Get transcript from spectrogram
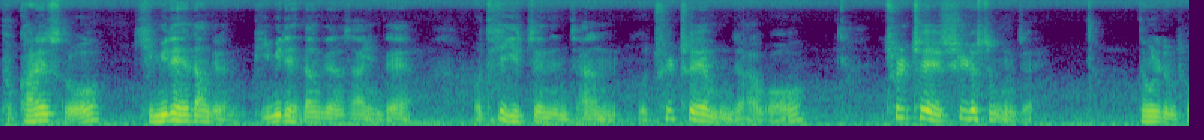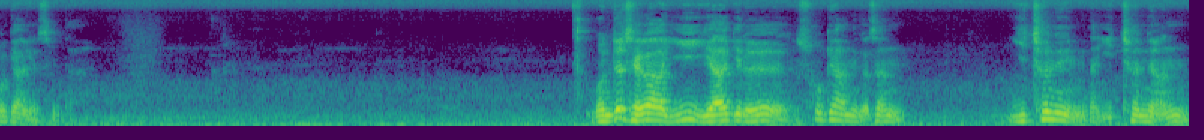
북한에서도 기밀에 해당되는 비밀에 해당되는 사항인데 어떻게 입수했는지 하는 그 출처의 문제하고 출처의 신뢰성 문제 등을 좀 소개하겠습니다. 먼저 제가 이 이야기를 소개한 것은 2000년입니다. 2000년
